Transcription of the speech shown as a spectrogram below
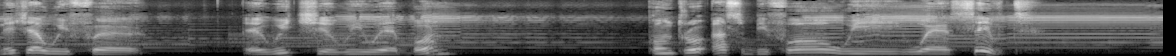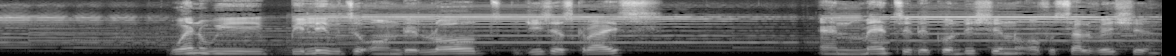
nature with uh, uh, which uh, we were born control us before we were saved. When we believed on the Lord Jesus Christ and met the condition of salvation,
